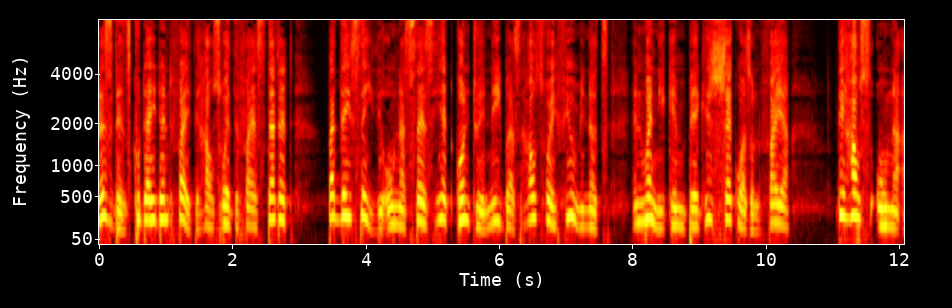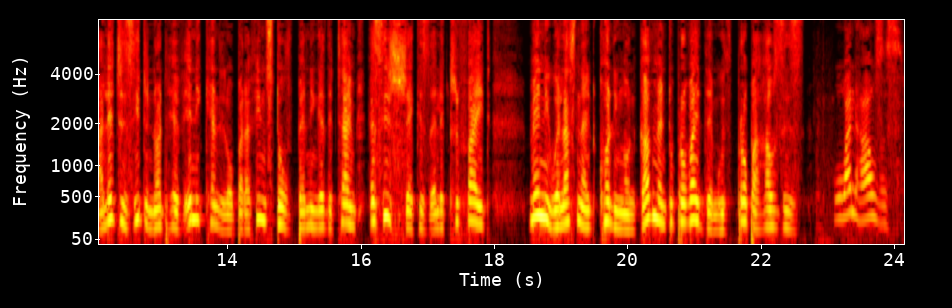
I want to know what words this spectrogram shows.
Residents could identify the house where the fire started, but they say the owner says he had gone to a neighbor's house for a few minutes and when he came back his shack was on fire. The house owner alleges he did not have any candle or paraffin stove burning at the time as his shack is electrified. Many were last night calling on government to provide them with proper houses. We want houses.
